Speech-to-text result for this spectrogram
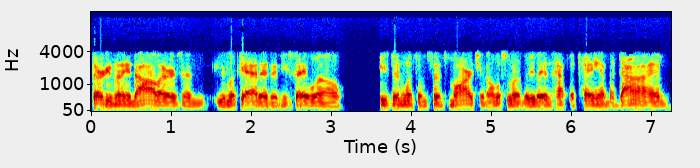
thirty million dollars, and you look at it and you say, well, he's been with them since March, and ultimately they didn't have to pay him a dime.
